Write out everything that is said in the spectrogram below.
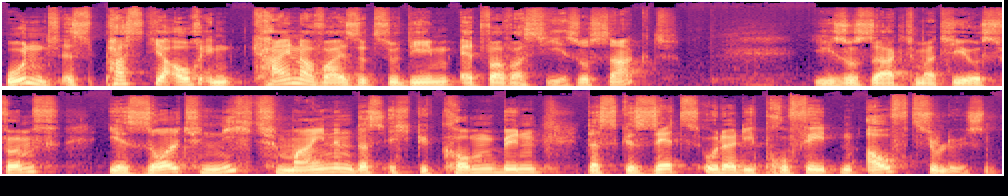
Und es passt ja auch in keiner Weise zu dem etwa, was Jesus sagt. Jesus sagt Matthäus 5, ihr sollt nicht meinen, dass ich gekommen bin, das Gesetz oder die Propheten aufzulösen.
